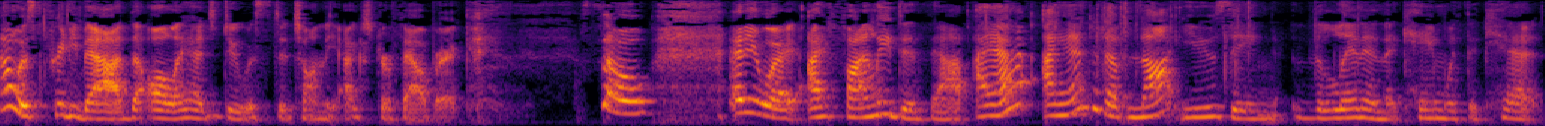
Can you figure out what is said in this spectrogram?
that was pretty bad that all I had to do was stitch on the extra fabric. so anyway, I finally did that. I, I ended up not using the linen that came with the kit.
